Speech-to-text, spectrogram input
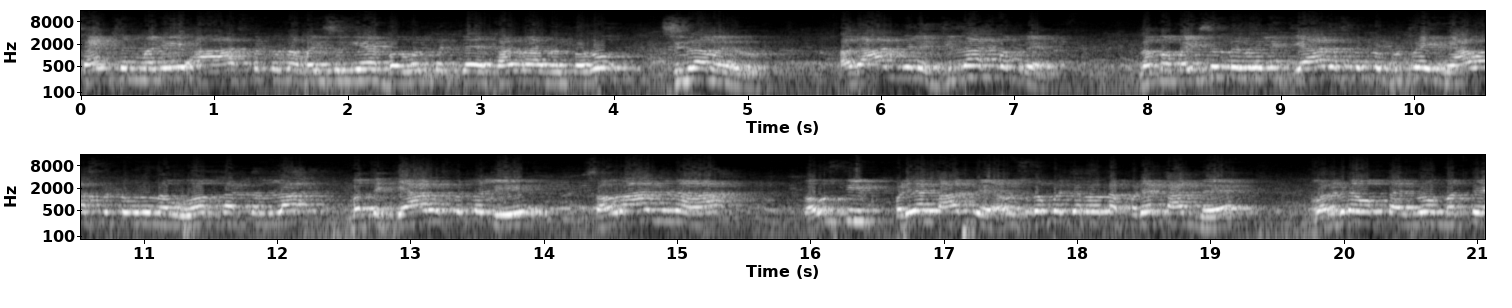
ಸ್ಯಾಂಕ್ಷನ್ ಮಾಡಿ ಆ ಹಾಸ್ಪಿಟಲ್ ಮೈಸೂರಿಗೆ ಬರುವಂತಕ್ಕೆ ಕಾರಣ ಆದಂತವರು ಸಿದ್ದರಾಮಯ್ಯರು ಅದಾದ್ಮೇಲೆ ಜಿಲ್ಲಾಸ್ಪತ್ರೆ, ನಮ್ಮ ಮೈಸೂರು ನಗರದಲ್ಲಿ ಕೆ ಆರ್ ಹಾಸ್ಪಿಟಲ್ ಬಿಟ್ರೆ ಯಾವ ಹಾಸ್ಪಿಟಲ್ ನಾವು ಹೋಗ್ತಾಗ್ತಿರಲಿಲ್ಲ ಮತ್ತೆ ಕೆ ಆರ್ ಹಾಸ್ಪಿಟಲ್ ಅಲ್ಲಿ ಸಾವಿರಾರು ಜನ ಔಷಧಿ ಪಡೆಯಕ್ಕಾಗದೆ ಔಷಧೋಪಚಾರವನ್ನ ಪಡೆಯಕ್ಕಾಗದೆ ಹೊರಗಡೆ ಹೋಗ್ತಾ ಇದ್ರು, ಮತ್ತೆ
